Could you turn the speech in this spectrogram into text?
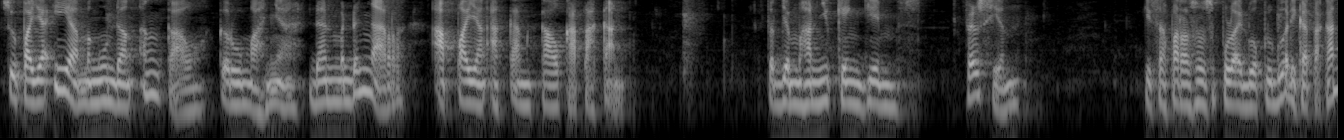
supaya ia mengundang engkau ke rumahnya dan mendengar apa yang akan kau katakan. Terjemahan New King James Version, kisah para rasul 10 ayat 22 dikatakan,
